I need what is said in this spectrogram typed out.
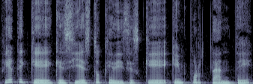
Fíjate que, que si esto que dices, que, qué importante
